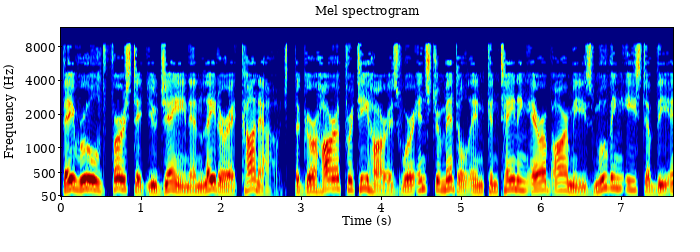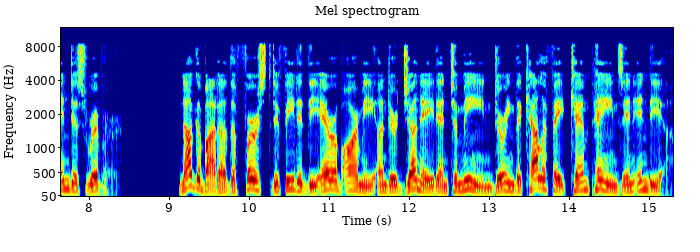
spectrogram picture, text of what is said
They ruled first at Ujjain and later at Kanauj. The Gurjara Pratiharas were instrumental in containing Arab armies moving east of the Indus River. Nagabhata I defeated the Arab army under Junaid and Tamim during the Caliphate campaigns in India.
